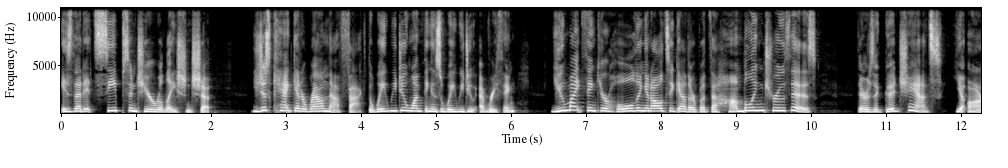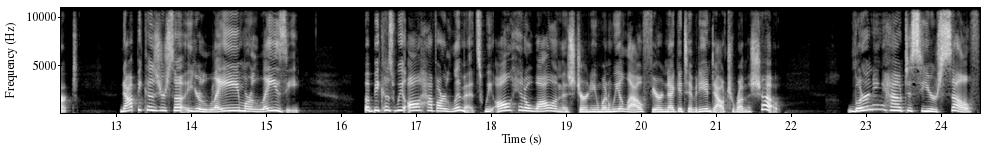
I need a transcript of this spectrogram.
is that it seeps into your relationship. You just can't get around that fact. The way we do one thing is the way we do everything. You might think you're holding it all together, but the humbling truth is there's a good chance you aren't. Not because you're so, you're lame or lazy, but because we all have our limits. We all hit a wall on this journey when we allow fear, negativity, and doubt to run the show. Learning how to see yourself,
